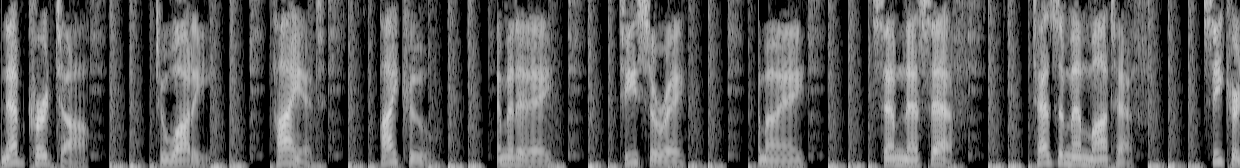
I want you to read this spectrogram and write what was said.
Nebkurtah, Tuwati, Hayat, Haiku, Emide, Tisere, Emae, Semnesef, Tezemem Seeker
